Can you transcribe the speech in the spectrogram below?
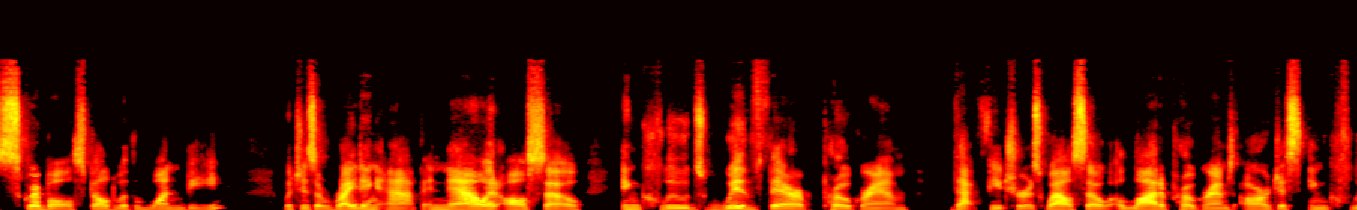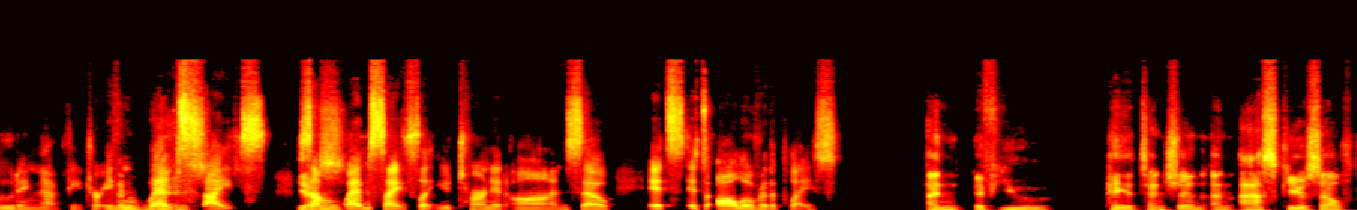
Scrible, spelled with one B, which is a writing app. And now it also includes with their program that feature as well. So a lot of programs are just including that feature. Even websites Yes. Some websites let you turn it on. So it's it's all over the place. And if you pay attention and ask yourself,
